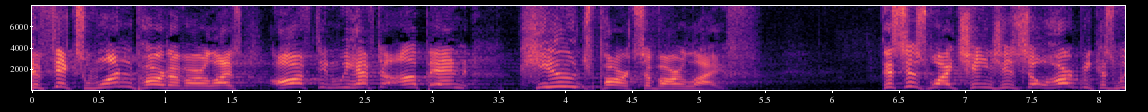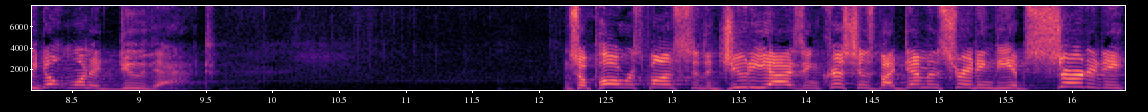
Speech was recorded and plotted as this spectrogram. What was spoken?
To fix one part of our lives, often we have to upend huge parts of our life. This is why change is so hard because we don't want to do that. And so Paul responds to the Judaizing Christians by demonstrating the absurdity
